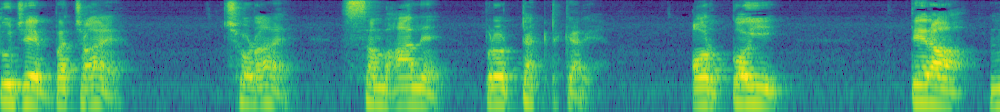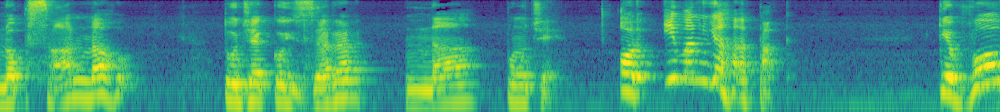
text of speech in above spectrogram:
तुझे बचाएँ, छुड़ाएँ, संभालें, प्रोटेक्ट करें। और कोई तेरा नुकसान ना हो, तुझे कोई जरर ना पहुँचे। और इवन यहाँ तक कि वो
